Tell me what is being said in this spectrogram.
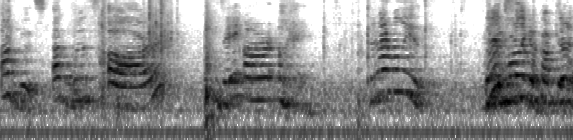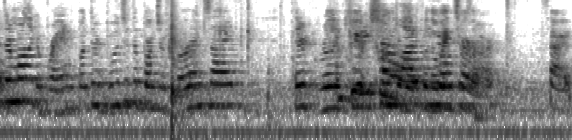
Ugg boots. Ugg boots are. They are okay. They're not really. They're They're more like a they're, they're more like a brand, but they're boots with a bunch of fur inside. They're really I'm cute, pretty sure a lot of for the winter. are. Sorry.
